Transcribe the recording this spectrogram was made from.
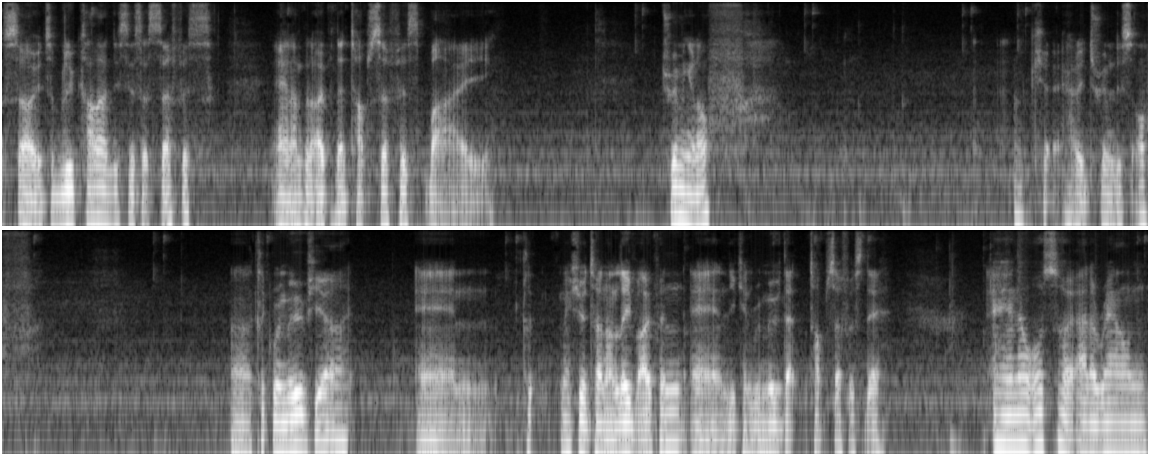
So it's a blue color this is a surface and I'm gonna open the top surface by trimming it off. Okay how do you trim this off? Uh, click remove here and click, make sure you turn on leave open and you can remove that top surface there. And I'll also add a round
